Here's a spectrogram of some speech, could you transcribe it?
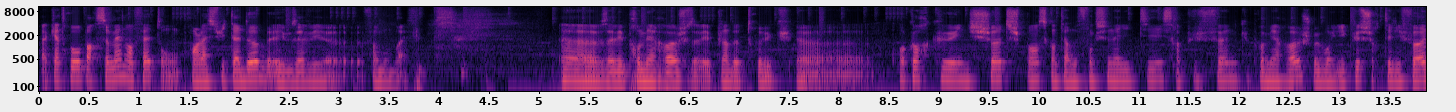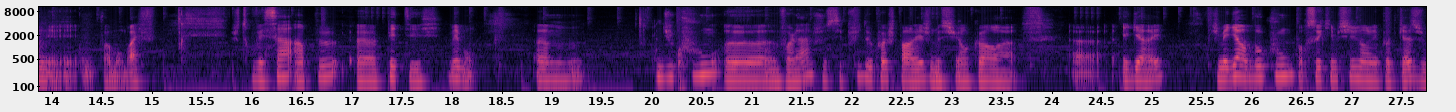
à 4 euros par semaine, en fait, on prend la suite Adobe et vous avez. Enfin bon, bref. vous avez Premiere Rush, vous avez plein d'autres trucs. encore que InShot, je pense qu'en termes de fonctionnalité, il sera plus fun que Premiere Rush, mais bon, il est que sur téléphone et. Enfin bon, bref je trouvais ça un peu euh, pété. Mais bon. Euh, du coup, euh, voilà, je sais plus de quoi je parlais, je me suis encore égaré. Je m'égare beaucoup pour ceux qui me suivent dans les podcasts, je,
